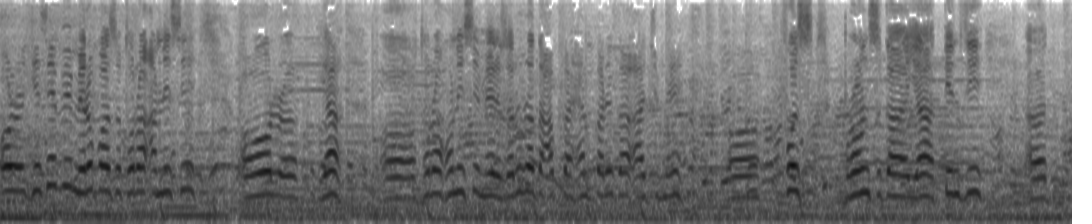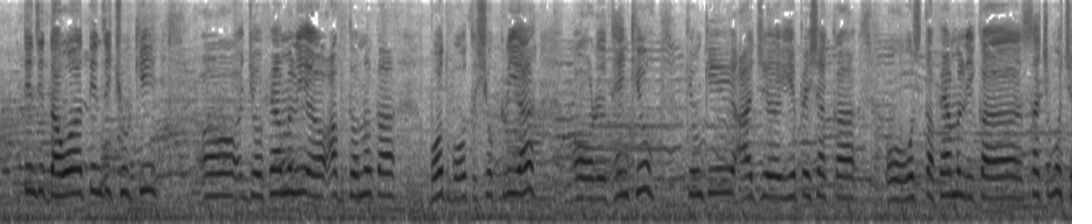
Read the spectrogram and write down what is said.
और जैसे भी मेरे पास थोड़ा आने से और, या थोड़ा होने से मेरी ज़रूरत आपका हेल्प करेगा। आज मैं फ़र्स्ट ब्रॉन्स का या तेंजी तेंजी दावा तेंजी चुकी जो फैमिली आप दोनों का बहुत बहुत शुक्रिया। और थैंक यू क्योंकि आज ये पेशा का और उसका फैमिली का सचमुच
